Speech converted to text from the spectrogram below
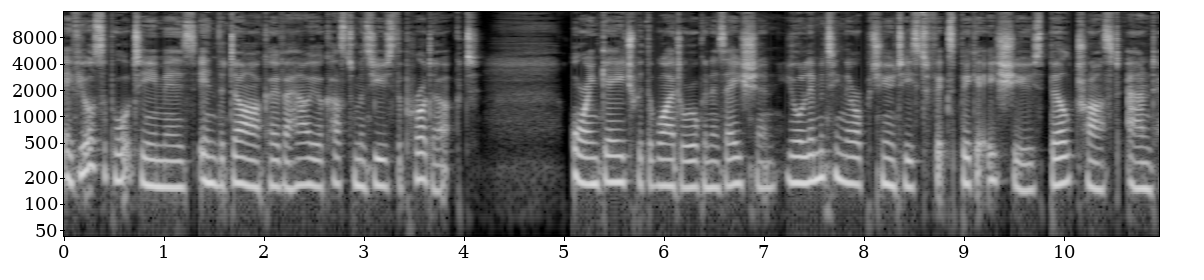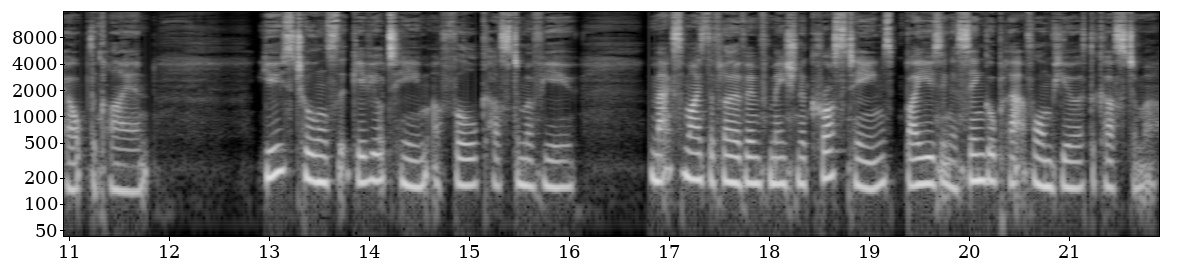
If your support team is in the dark over how your customers use the product, or engage with the wider organisation, you're limiting their opportunities to fix bigger issues, build trust, and help the client. Use tools that give your team a full customer view. Maximize the flow of information across teams by using a single platform view of the customer.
